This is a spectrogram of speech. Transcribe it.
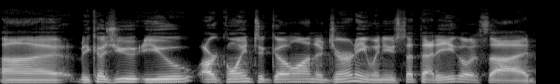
Uh, because you you are going to go on a journey when you set that ego aside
